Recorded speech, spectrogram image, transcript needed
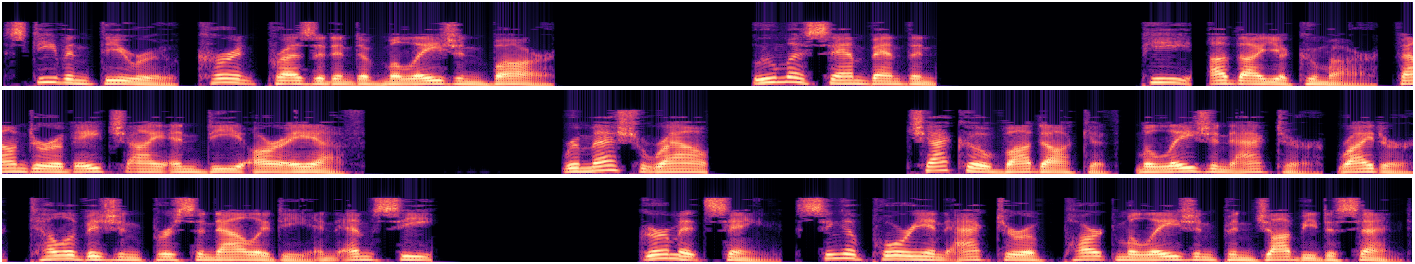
Stephen Thiru, current President of Malaysian Bar Uma Sambanthan P. Udhayakumar, founder of HINDRAF Ramesh Rao Chako Vadakath, Malaysian actor, writer, television personality and MC Gurmit Singh, Singaporean actor of part Malaysian Punjabi descent.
